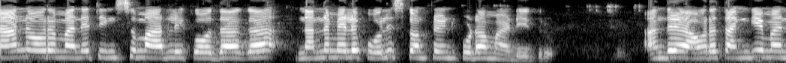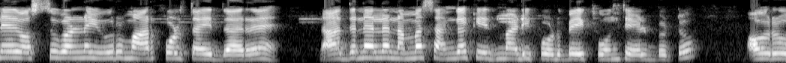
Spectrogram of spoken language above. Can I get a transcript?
ನಾನು ಅವರ ಮನೆ ಥಿಂಗ್ಸ್ ಮಾರ್ಲಿಕ್ಕೆ ಹೋದಾಗ ನನ್ನ ಮೇಲೆ ಪೊಲೀಸ್ ಕಂಪ್ಲೇಂಟ್ ಕೂಡ ಮಾಡಿದ್ರು. ಅಂದ್ರೆ ಅವರ ತಂಗಿ ಮನೆ ವಸ್ತುಗಳನ್ನ ಇವರು ಮಾರ್ಕೊಳ್ತಾ ಇದ್ದಾರೆ. ಅದನ್ನೆಲ್ಲ ನಮ್ಮ ಸಂಘಕ್ಕೆ ಇದ್ ಮಾಡಿ ಕೊಡ್ಬೇಕು ಅಂತ ಹೇಳ್ಬಿಟ್ಟು ಅವರು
